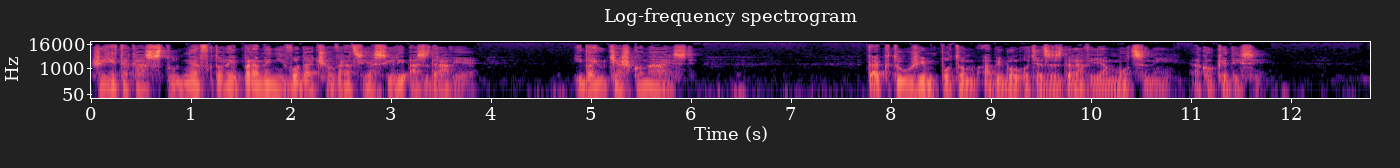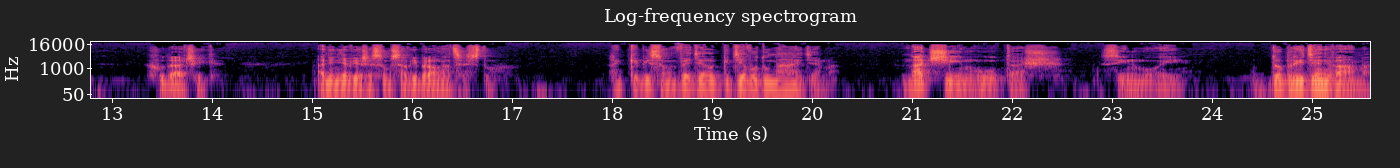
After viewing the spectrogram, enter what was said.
že je taká studňa, v ktorej pramení voda, čo vracia sily a zdravie. Iba ju ťažko nájsť. Tak túžim potom, aby bol otec zdravý a mocný, ako kedysi. Chudáčik, ani nevie, že som sa vybral na cestu. Len keby som vedel, kde vodu nájdem. Na čím hútaš, syn môj? Dobrý deň vám.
